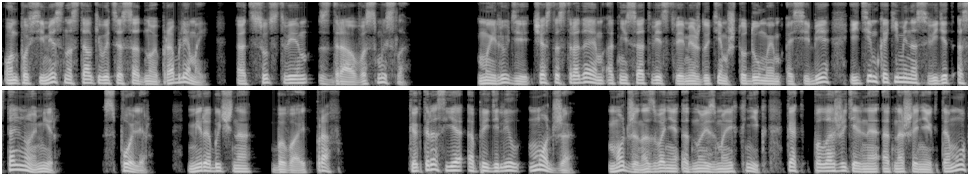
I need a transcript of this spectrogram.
он повсеместно сталкивается с одной проблемой — отсутствием здравого смысла. Мы, люди, часто страдаем от несоответствия между тем, что думаем о себе, и тем, какими нас видит остальной мир. Спойлер. Мир обычно бывает прав. Как-то раз я определил Моджа, Моджа — название одной из моих книг, как положительное отношение к тому,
